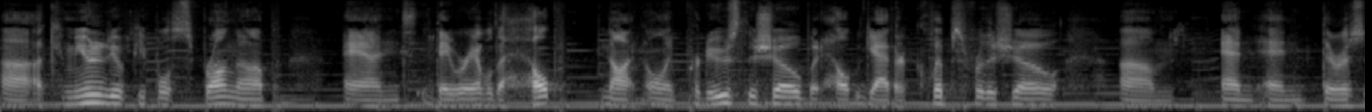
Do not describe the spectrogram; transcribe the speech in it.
Uh, a community of people sprung up, and they were able to help not only produce the show but help gather clips for the show. Um, and and there was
